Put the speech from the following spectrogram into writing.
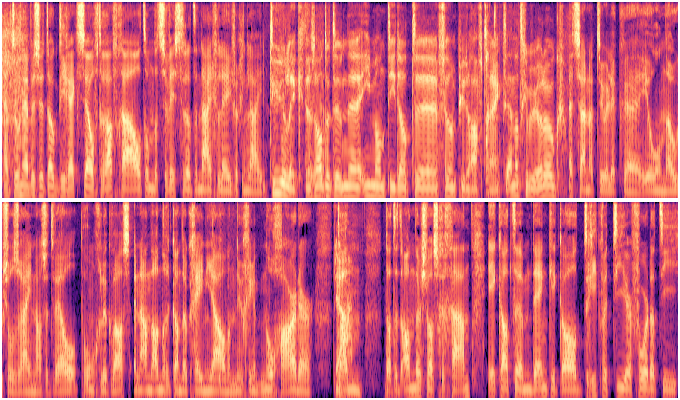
En toen hebben ze het ook direct zelf eraf gehaald, omdat ze wisten dat het een eigen leven ging leiden. Tuurlijk, er is altijd een, eh, iemand die dat eh, filmpje eraf trekt. En dat gebeurde ook. Het zou natuurlijk eh, heel onnozel zijn als het wel per ongeluk was. En aan de andere kant ook geniaal, want nu ging het nog harder Ja. dan dat het anders was gegaan. Ik had hem denk ik al drie kwartier voordat hij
